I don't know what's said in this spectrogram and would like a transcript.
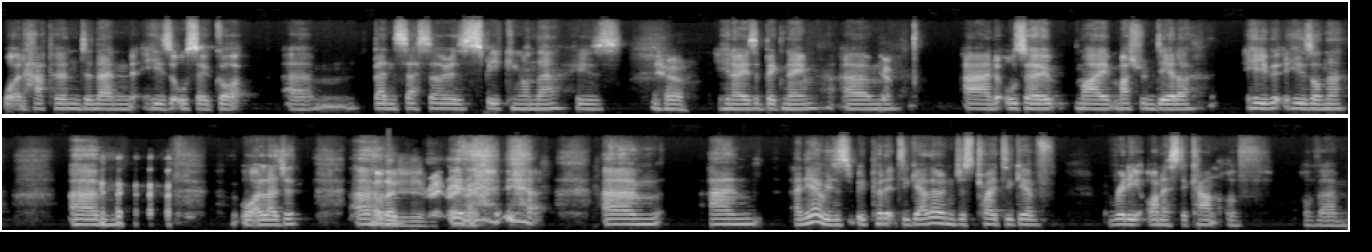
what had happened, and then he's also got um, Ben Sessa is speaking on there. Who's yeah, you know, he's a big name. Um, Yep. And also my mushroom dealer, he he's on there. Um, what a legend! Um, Allegedly, right, right, right. yeah, yeah. Um, and and yeah, we just we put it together and just tried to give a really honest account of of um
